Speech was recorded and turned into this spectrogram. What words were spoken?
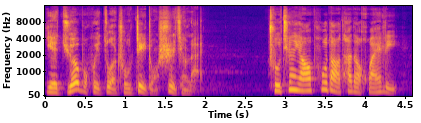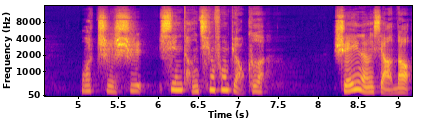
也绝不会做出这种事情来。楚清瑶扑到他的怀里。我只是心疼清风表哥，谁能想到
